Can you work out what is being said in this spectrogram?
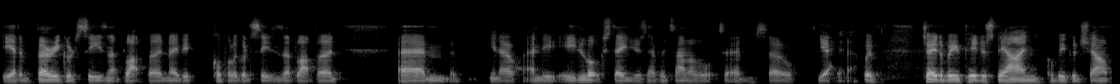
he had a very good season at Blackburn, maybe a couple of good seasons at Blackburn. Um, you know, and he, he looks dangerous every time I've looked at him. So yeah, yeah. with JWP just behind, could be a good shout.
